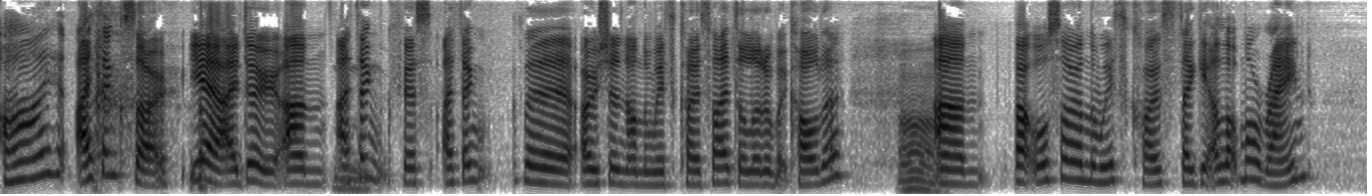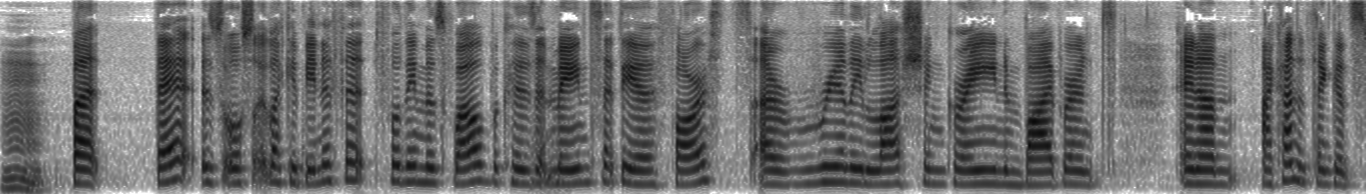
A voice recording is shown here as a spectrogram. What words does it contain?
I I think so. Yeah, I do. Um, I think first, I think the ocean on the west coast side is a little bit colder. Ah. Um, but also on the west coast, they get a lot more rain. Mm. but that is also like a benefit for them as well because Mm. it means that their forests are really lush and green and vibrant. And um, I kind of think it's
